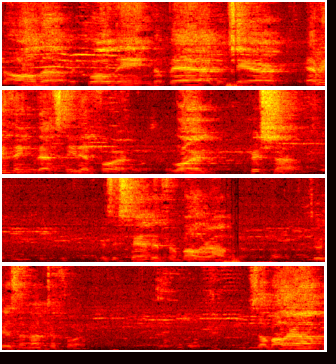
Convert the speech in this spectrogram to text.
the, all the, the clothing, the bed, the chair, everything that's needed for Lord Krishna is expanded from Balaram through his Ananta form. So Balaram,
